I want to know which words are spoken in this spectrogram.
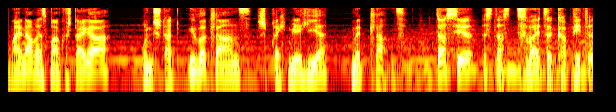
Mein Name ist Markus Steiger und statt über Clans sprechen wir hier mit Clans. Das hier ist das zweite Kapitel.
